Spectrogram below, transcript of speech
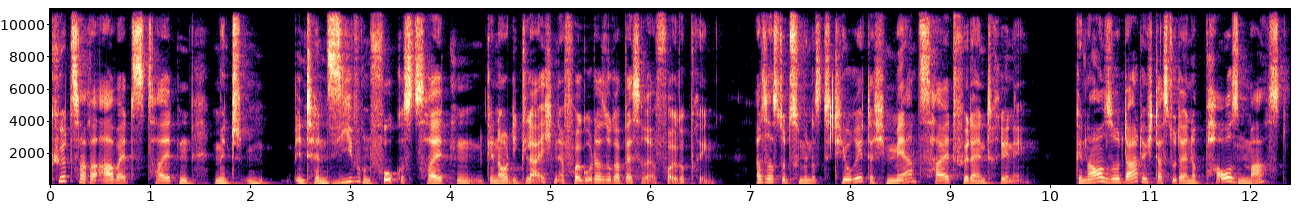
kürzere Arbeitszeiten mit intensiveren Fokuszeiten genau die gleichen Erfolge oder sogar bessere Erfolge bringen. Also hast du zumindest theoretisch mehr Zeit für dein Training. Genauso dadurch, dass du deine Pausen machst,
